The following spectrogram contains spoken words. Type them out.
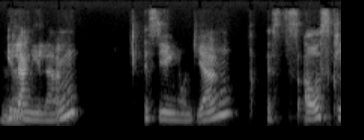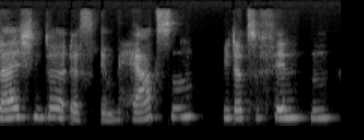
Ilang Ilang ist Yin und Yang, ist das Ausgleichende, ist im Herzen wiederzufinden,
